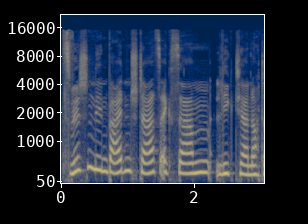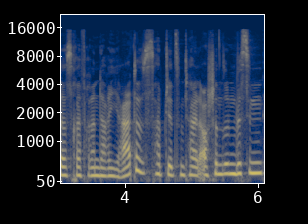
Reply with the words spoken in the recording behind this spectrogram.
Zwischen den beiden Staatsexamen liegt ja noch das Referendariat. Das habt ihr zum Teil auch schon so ein bisschen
